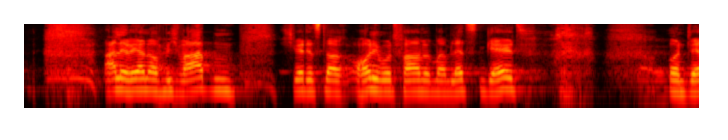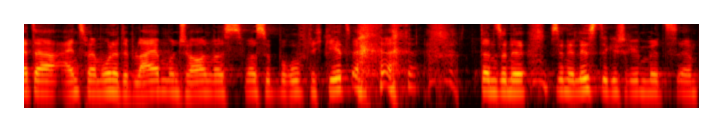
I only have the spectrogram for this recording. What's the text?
Alle werden auf mich warten. Ich werde jetzt nach Hollywood fahren mit meinem letzten Geld und werde da ein, zwei Monate bleiben und schauen, was, was so beruflich geht. Dann so eine, so eine Liste geschrieben mit ähm,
